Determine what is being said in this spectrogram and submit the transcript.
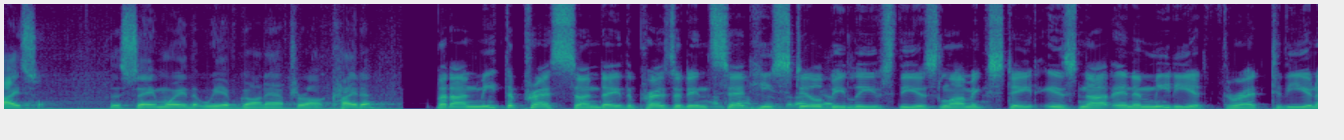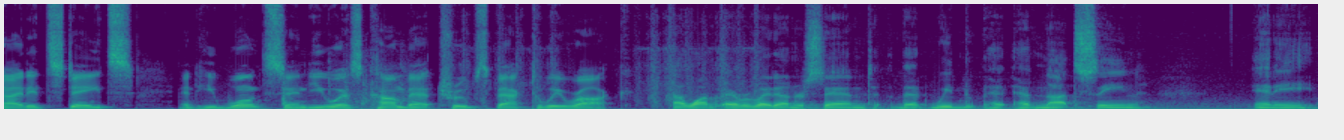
ISIL, the same way that we have gone after Al Qaeda. But on Meet the Press Sunday, the president I'm said he still believes the Islamic State is not an immediate threat to the United States, and he won't send U.S. combat troops back to Iraq. I want everybody to understand that we have not seen any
